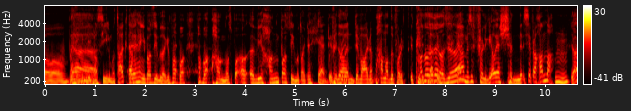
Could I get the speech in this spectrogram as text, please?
og henge med de fra asylmottak. da. Jeg henger på asylmottaket. Pappa, pappa hang oss på, vi hang på asylmottaket hele tiden. Fordi det var, det var, han hadde folk Han hadde vennene sine der. Ja, men selvfølgelig, og jeg skjønner Se fra han, da! ja,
